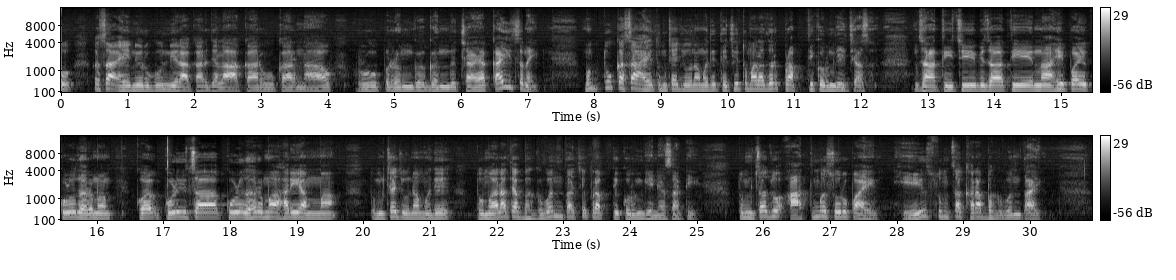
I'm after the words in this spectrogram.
कसा आहे? निर्गुण निराकार ज्याला आकार उकार नाव रूप रंग गंध छाया काहीच नाही. मग तो कसा आहे? तुमच्या जीवनामध्ये त्याची तुम्हाला जर प्राप्ती करून घ्यायची असेल जातीची विजाती नाही पै कुळधर्म क कुळीचा कुळधर्म हरी अम्मा तुमच्या जीवनामध्ये तुम्हाला त्या भगवंताची प्राप्ती करून घेण्यासाठी तुमचा जो आत्मस्वरूप आहे हेच तुमचा खरा भगवंत आहे.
